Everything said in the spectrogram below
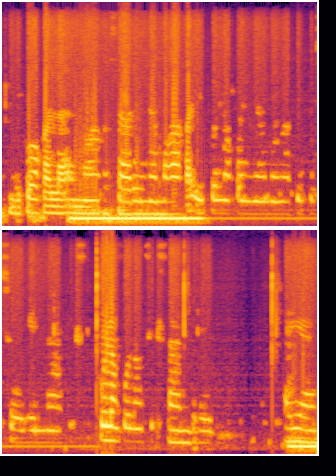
Hindi ko akalain mga kasari na makakaipon ako niya mga pipisuhin na kulang-kulang 600. Ayan.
